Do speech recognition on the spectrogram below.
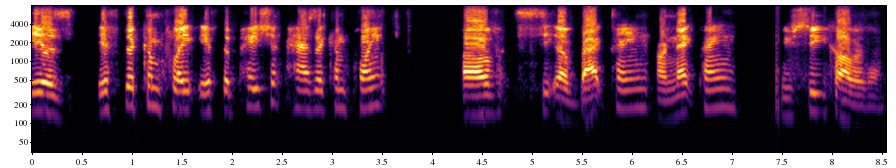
is if the complaint if the patient has a complaint of, of back pain or neck pain, you C collar them.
